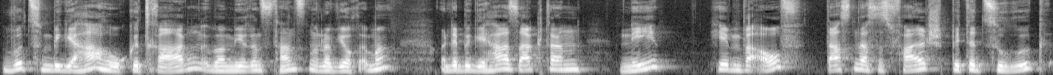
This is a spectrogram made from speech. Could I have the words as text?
wird zum BGH hochgetragen über mehrere Instanzen oder wie auch immer. Und der BGH sagt dann, nee, heben wir auf, das und das ist falsch, bitte zurück.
